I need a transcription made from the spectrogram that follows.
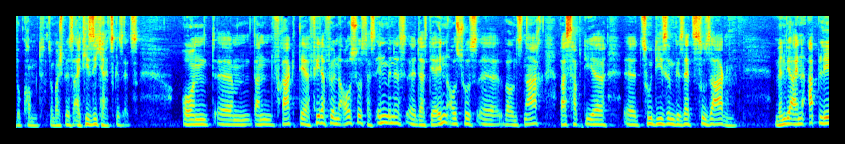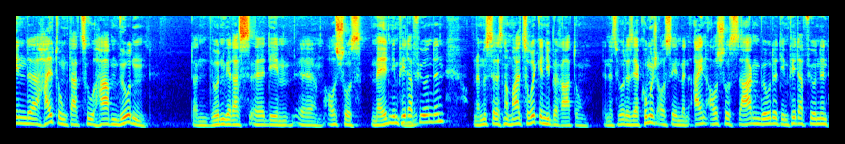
bekommt, zum Beispiel das IT-Sicherheitsgesetz. Und ähm, dann fragt der federführende Ausschuss, das Innenminister, äh, das, der Innenausschuss äh, bei uns nach, was habt ihr äh, zu diesem Gesetz zu sagen? Wenn wir eine ablehnende Haltung dazu haben würden, dann würden wir das äh, dem äh, Ausschuss melden, dem Federführenden. Und dann müsste das nochmal zurück in die Beratung. Denn es würde sehr komisch aussehen, wenn ein Ausschuss sagen würde, dem Federführenden,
